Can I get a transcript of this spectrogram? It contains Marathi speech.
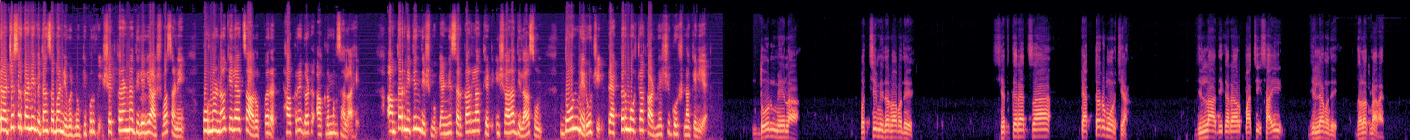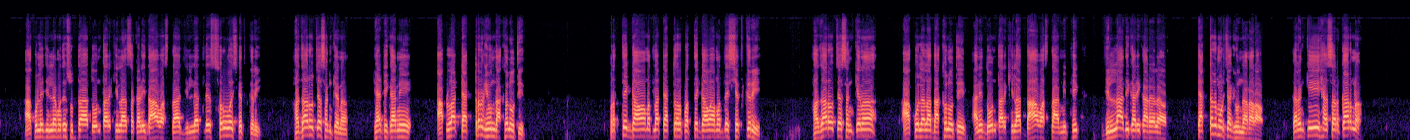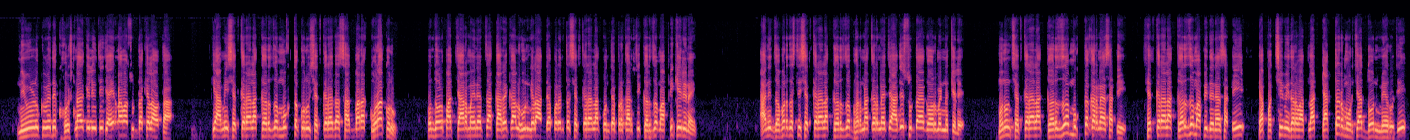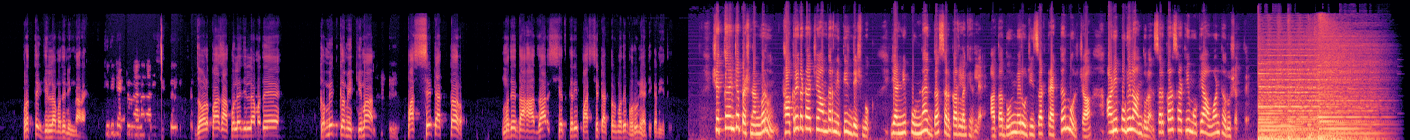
राज्य सरकारने विधानसभा निवडणुकीपूर्वी शेतकऱ्यांना दिलेली आश्वासने पूर्ण न केल्याचा आरोप करत ठाकरे गट आक्रमक झाला आहे. आमदार नितीन देशमुख यांनी सरकारला थेट इशारा दिला असून दोन मे रोजी ट्रॅक्टर मोर्चा काढण्याची घोषणा केली आहे. दोन मेला पश्चिम विदर्भामध्ये शेतकऱ्याचा ट्रॅक्टर मोर्चा जिल्हा अधिकाऱ्यावर पाची साई जिल्ह्यामध्ये धडकणार आहेत अकोले जिल्ह्यामध्ये सुद्धा दोन तारखेला सकाळी दहा वाजता जिल्ह्यातले सर्व शेतकरी हजारोच्या संख्येनं ह्या ठिकाणी आपला ट्रॅक्टर घेऊन दाखल होतील. प्रत्येक गावामधला ट्रॅक्टर प्रत्येक गावामधले शेतकरी हजारोच्या संख्येनं अकोल्याला दाखल होतील आणि दोन तारखेला दहा वाजता आम्ही ठीक जिल्हा अधिकारी कार्यालयावर ट्रॅक्टर मोर्चा घेऊन जाणार आहोत. कारण की ह्या सरकारनं निवडणुकीमध्ये घोषणा केली होती जाहीरनामा सुद्धा केला होता की आम्ही शेतकऱ्याला कर्ज मुक्त करू शेतकऱ्याचा सातबारा कोरा करू. पण जवळपास चार महिन्याचा कार्यकाल होऊन गेला अद्यापर्यंत शेतकऱ्याला कोणत्या प्रकारची कर्ज माफी केली नाही. आणि जबरदस्ती शेतकऱ्याला कर्ज भरणा करण्याचे आदेश सुद्धा या गव्हर्नमेंटनं केले. म्हणून शेतकऱ्याला कर्ज मुक्त करण्यासाठी शेतकऱ्याला कर्ज माफी देण्यासाठी या पश्चिम विदर्भातला ट्रॅक्टर मोर्चा दोन मे रोजी प्रत्येक जिल्ह्यामध्ये निघणार आहे. किती ट्रॅक्टर राहणार आणि शेतकरी किती? जवळपास अकोला जिल्ह्यामध्ये कमीत कमी किमान पाचशे ट्रॅक्टरमध्ये दहा हजार शेतकरी पाचशे ट्रॅक्टरमध्ये भरून या ठिकाणी येतील. शेतकऱ्यांच्या प्रश्नांवरून ठाकरे गटाचे आमदार नितीन देशमुख यांनी पुन्हा एकदा सरकारला घेरले आता दोन मे रोजीचा ट्रॅक्टर मोर्चा आणि पुढील आंदोलन सरकारसाठी मोठे आव्हान ठरू शकते.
